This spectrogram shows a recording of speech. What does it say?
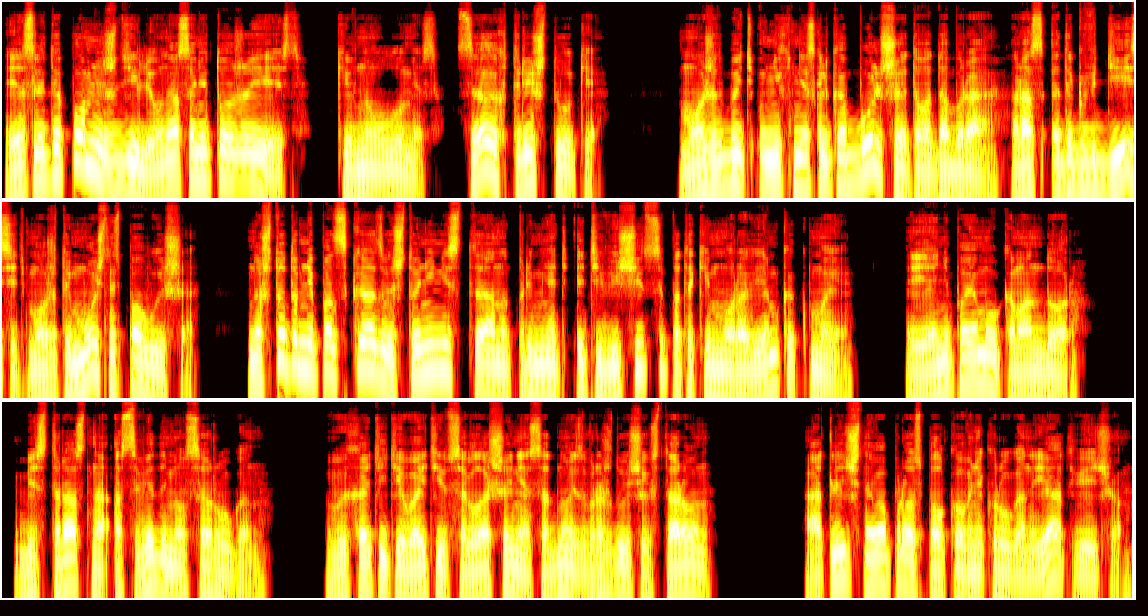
«Если ты помнишь, Дилли, у нас они тоже есть», – кивнул Лумис. «Целых три штуки. Может быть, у них несколько больше этого добра, раз эдак в десять, может и мощность повыше. Но что-то мне подсказывает, что они не станут применять эти вещицы по таким муравьям, как мы». «Я не пойму, командор», – бесстрастно осведомился Руган. «Вы хотите войти в соглашение с одной из враждующих сторон?» «Отличный вопрос, полковник Руган, я отвечу.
